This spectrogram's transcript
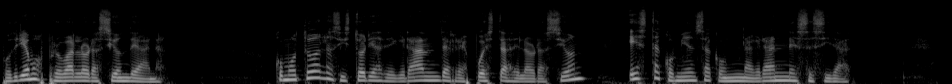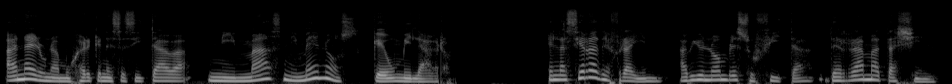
Podríamos probar la oración de Ana. Como todas las historias de grandes respuestas de la oración, esta comienza con una gran necesidad. Ana era una mujer que necesitaba ni más ni menos que un milagro. En la sierra de Efraín había un hombre sufita de Ramatashin.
